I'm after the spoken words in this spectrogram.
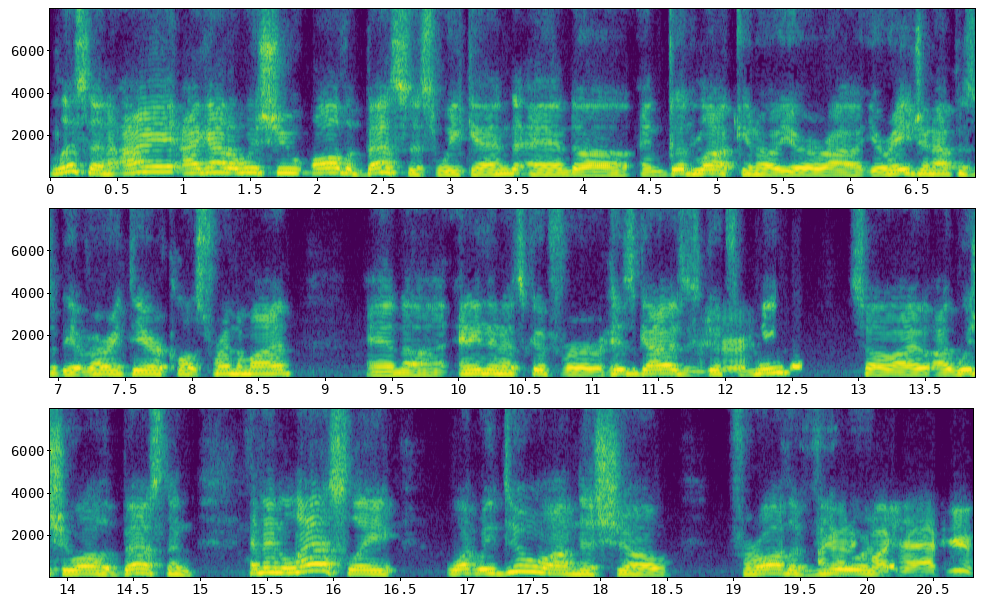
listen, I I gotta wish you all the best this weekend and uh, and good luck. You know, your uh, your agent happens to be a very dear close friend of mine, and uh, anything that's good for his guys is good for me. So I, I wish you all the best and and then lastly, what we do on this show for all the viewers. I got a question to ask you.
